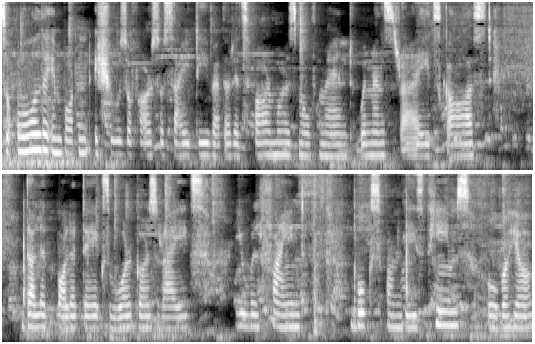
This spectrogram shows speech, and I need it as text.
So all the important issues of our society, whether it's farmers movement, women's rights, caste, Dalit politics, workers' rights, you will find books on these themes over here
